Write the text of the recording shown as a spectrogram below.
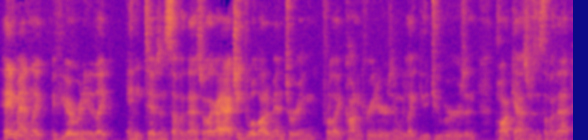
hey man, like if you ever need like any tips and stuff like that. So like I actually do a lot of mentoring for like content creators and with like YouTubers and podcasters and stuff like that.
